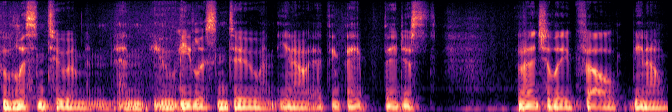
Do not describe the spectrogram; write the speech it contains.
who listened to him and, and who he listened to, and you know, I think they they just eventually fell, you know,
